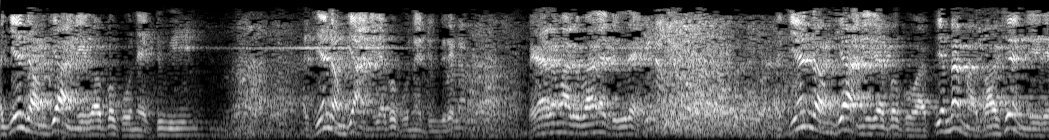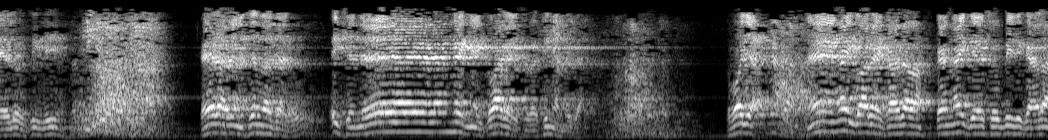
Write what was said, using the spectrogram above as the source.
အကျဉ်းဆောင်ကြနေသောပုဂ္ဂိုလ်နဲ့တူ၏အကျဉ်းဆောင်ကြနေတဲ့ပုဂ္ဂိုလ်နဲ့တူတယ်ဒကာဓမ္မတို့ဘာနဲ့တူတဲ့အကျဉ်းဆောင်ကြနေတဲ့ပုဂ္ဂိုလ်ဟာပြင်ဘက်မှာဘာဖြစ်နေတယ်လို့သိလေမသိပါဘူးခဲဒါဖြင့်စဉ်းစားကြလို့အိတ်ရှင်တယ်ငိုက်ငိုက်သွားတယ်ဆိုတာသိညာမိတ်က ဘောကျအဲငိုက်သွားတဲ့ခါတော့ကဲငိုက်တယ်ဆိုပြီးဒီကလာ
